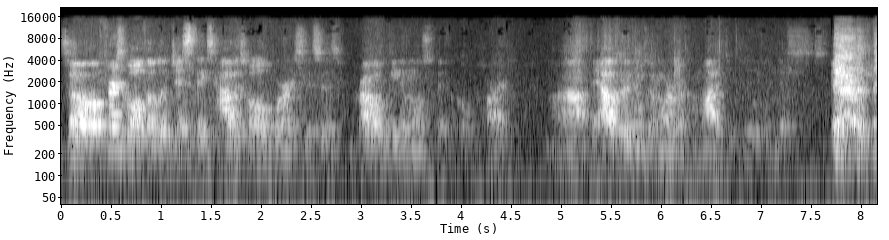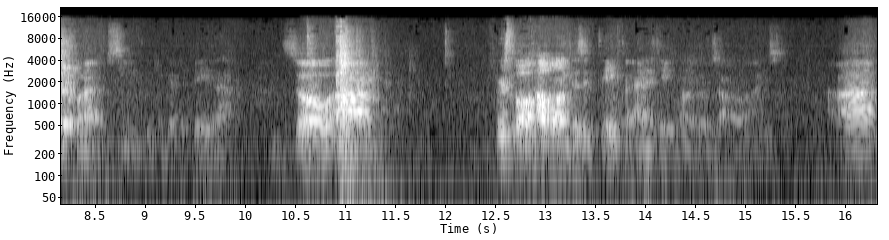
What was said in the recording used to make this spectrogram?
So first of all, the logistics, how this all works, this is probably the most difficult part. Uh, the algorithms are more of a commodity really in this space. We want to see if we can get the data. So um, first of all, how long does it take to annotate one of those ROIs? Um,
